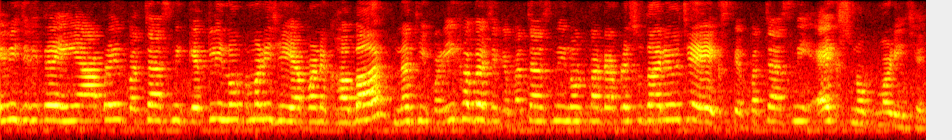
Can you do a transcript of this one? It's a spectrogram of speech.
એવી જ રીતે અહીંયા આપણે પચાસની કેટલી નોટ મળી છે એ આપણને ખબર નથી, પણ એ ખબર છે કે પચાસની નોટ માટે આપણે સુધાર્યો છે એક્સ, કે પચાસની એક્સ નોટ મળી છે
